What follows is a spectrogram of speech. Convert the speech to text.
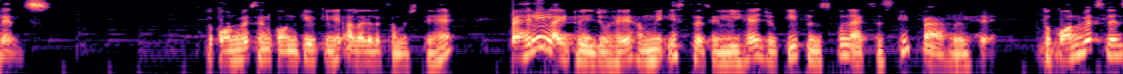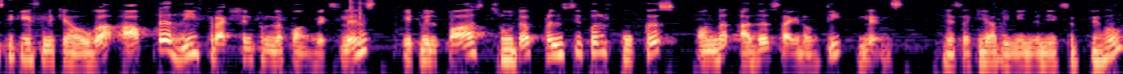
lens. तो कॉन्वेक्स एंड कॉन्केव के लिए अलग अलग समझते हैं। पहली लाइट रे जो है, हमने इस तरह से ली है जो कि प्रिंसिपल एक्सिस के पैरेलल है। तो कॉन्वेक्स लेंस के केस में क्या होगा? After refraction from the convex lens it will pass through the principal focus on the other side of the lens जैसा कि आप इमेज में देख सकते हो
